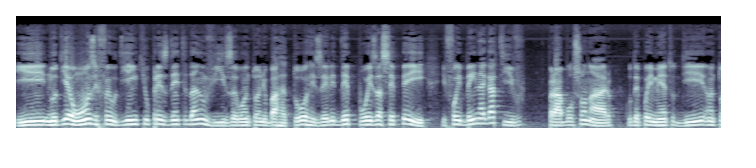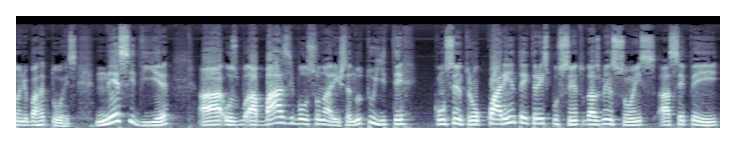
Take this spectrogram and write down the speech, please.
E no dia 11 foi o dia em que o presidente da Anvisa, o Antônio Barra Torres, ele depôs a CPI. E foi bem negativo para Bolsonaro o depoimento de Antônio Barra Torres. Nesse dia, a, os, a base bolsonarista no Twitter concentrou 43% das menções à CPI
